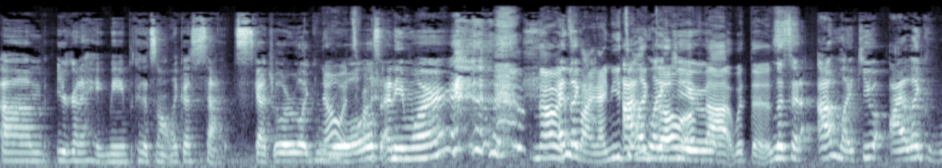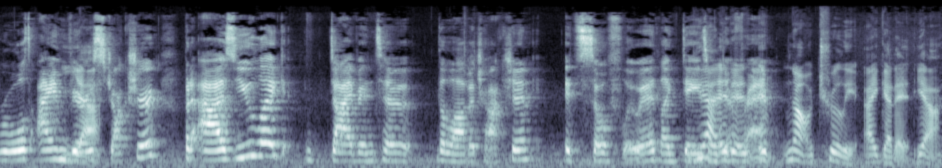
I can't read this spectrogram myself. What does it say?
Um, you're gonna hate me because it's not like a set schedule or like No, rules anymore. No, it's like, fine. I need to I'm let like go you. of that with this. Listen, I'm like you. I like rules. I am very Yeah. structured. But as you like dive into the law of attraction, it's so fluid. Like days yeah, are different. It, no, truly, I get it. Yeah.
